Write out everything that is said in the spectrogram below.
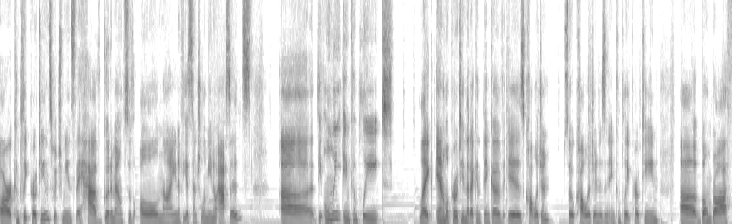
are complete proteins, which means they have good amounts of all nine of the essential amino acids. Uh, the only incomplete like animal protein that I can think of is collagen. So collagen is an incomplete protein. Uh, bone broth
